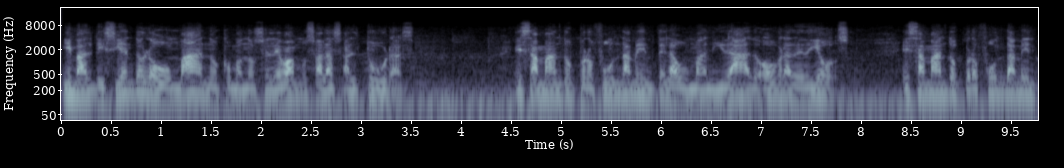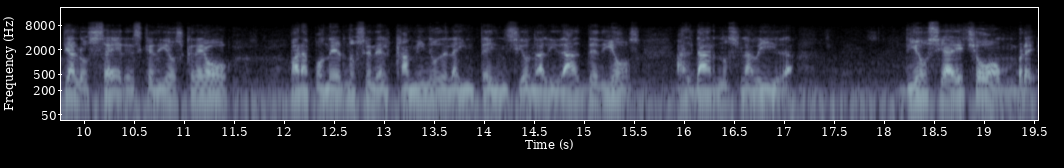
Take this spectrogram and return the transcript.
y maldiciendo lo humano como nos elevamos a las alturas. Es amando profundamente la humanidad, obra de Dios. Es amando profundamente a los seres que Dios creó para ponernos en el camino de la intencionalidad de Dios al darnos la vida. Dios se ha hecho hombre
